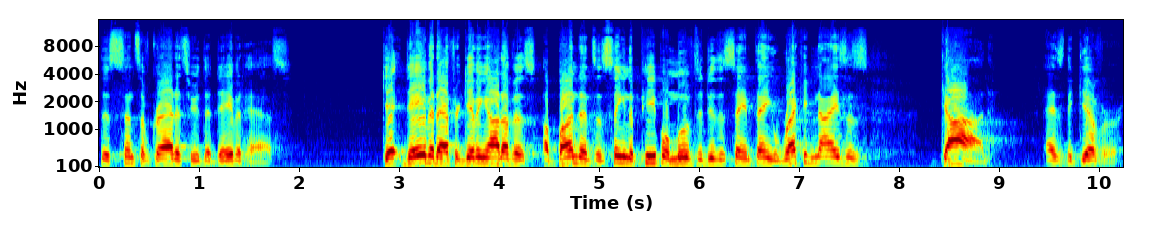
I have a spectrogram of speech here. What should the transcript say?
this sense of gratitude that David has. David, after giving out of his abundance and seeing the people move to do the same thing, recognizes God as the giver.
